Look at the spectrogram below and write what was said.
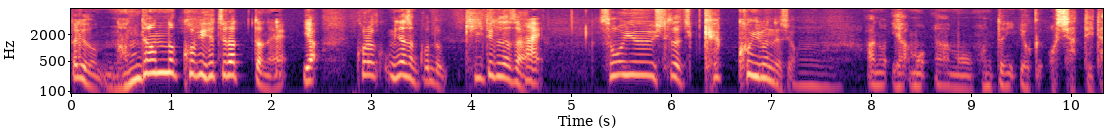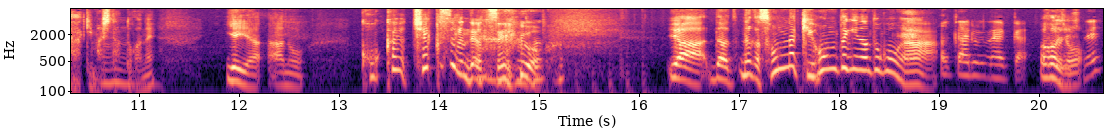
だけどなんであんなこびへつらったね？いやこれ皆さん今度聞いてください、はい、そういう人たち結構いるんですよ。うん。あのいやもうあもう本当によくおっしゃっていただきましたとかね、いやいやあの国会はチェックするんだよ 政府を。いやだなんかそんな基本的なとこがわかるなんか。わかるでしょ？ね。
